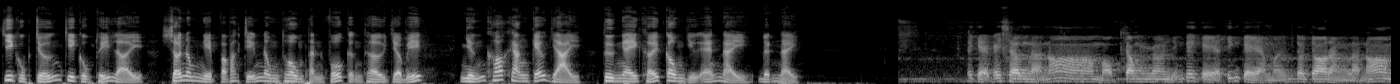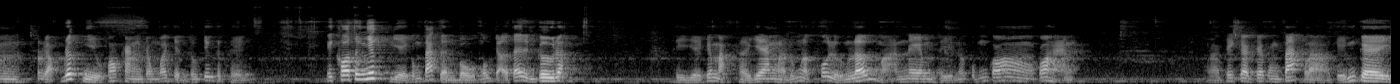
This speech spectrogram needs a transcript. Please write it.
Chi cục trưởng Chi cục Thủy lợi, Sở Nông nghiệp và Phát triển Nông thôn thành phố Cần Thơ cho biết, những khó khăn kéo dài từ ngày khởi công dự án này đến nay. Cái kè Cái Sơn là nó một trong những cái kè tiếng kè mà chúng tôi cho rằng là nó, nó gặp rất nhiều khó khăn trong quá trình tổ chức thực hiện. Cái khó thứ nhất về công tác đền bù hỗ trợ tái định cư đó thì về cái mặt thời gian là đúng là khối lượng lớn mà anh em thì nó cũng có có hạn. À, cái, cái cái công tác là kiểm kê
